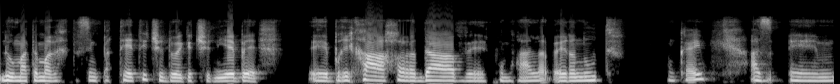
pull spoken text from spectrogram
לעומת המערכת הסימפטית שדואגת שנהיה בבריחה חרדה וכן הלאה בערנות אוקיי אז אמ,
